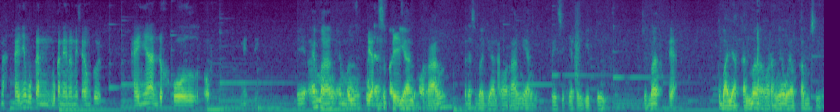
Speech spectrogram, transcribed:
Nah, kayaknya bukan bukan Indonesia unggul. Kayaknya the whole of ini sih. Iya, emang emang ada sebagian orang ada sebagian orang yang prinsipnya kayak gitu, gitu. cuma Ya. kebanyakan mah orangnya welcome sih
